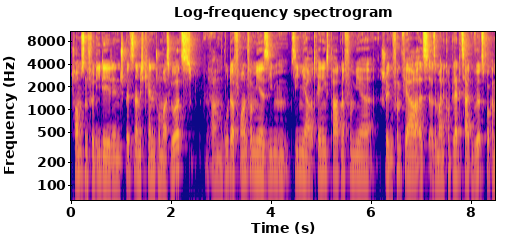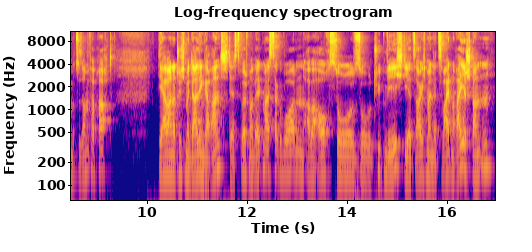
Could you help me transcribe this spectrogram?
Thompson, für die, die den Spitznamen nicht kennen, Thomas Lurz, ein guter Freund von mir, sieben, sieben Jahre Trainingspartner von mir, Entschuldigung, fünf Jahre, als, also meine komplette Zeit in Würzburg haben wir zusammen verbracht. Der war natürlich Medaillengarant, der ist zwölfmal Weltmeister geworden, aber auch so, so Typen wie ich, die jetzt, sage ich mal, in der zweiten Reihe standen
